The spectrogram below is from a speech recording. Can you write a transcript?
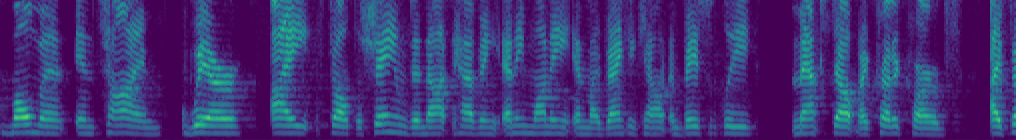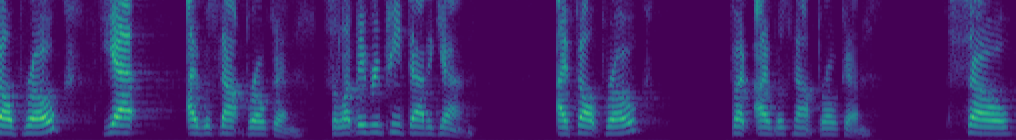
moment in time where I felt ashamed and not having any money in my bank account and basically maxed out my credit cards, I felt broke, yet I was not broken. So let me repeat that again. I felt broke, but I was not broken. So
